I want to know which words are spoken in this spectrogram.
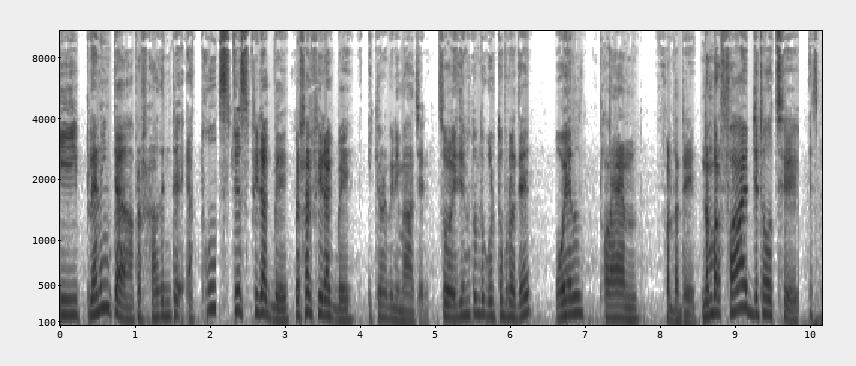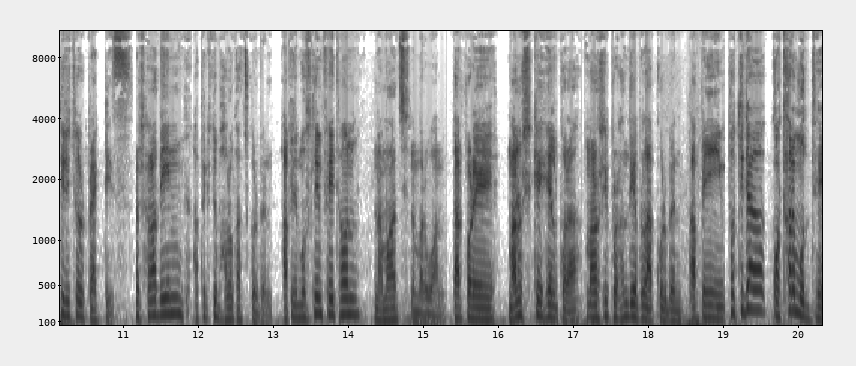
এই প্ল্যানিংটা আপনার সারাদিনটা এত স্ট্রেস ফ্রি রাখবে প্রেশার ফ্রি রাখবে ইকোনমি ইমাজিন সো এই জিনিস অত্যন্ত গুরুত্বপূর্ণ যে well plan for the day number five যেটা হচ্ছে স্পিরিচুয়াল প্র্যাকটিস সারাদিন আপনি কিছু ভালো কাজ করবেন। আপনি মুসলিম ফেথ হন, নামাজ নাম্বার ওয়ান তারপরে মানুষকে হেল্প করা, মানসিক প্রশান্তি আপনি লাভ করবেন। আপনি প্রতিটা কথার মধ্যে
